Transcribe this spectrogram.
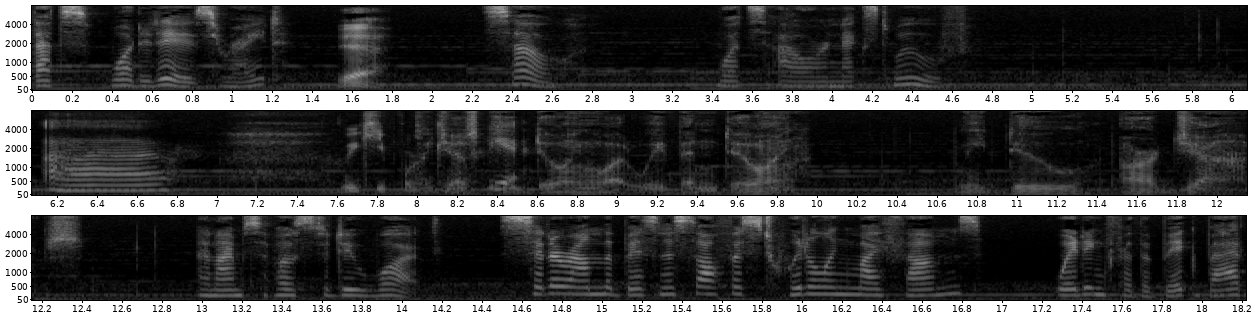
That's what it is, right? Yeah. So, what's our next move? Uh, We keep working. We working. just keep Yeah. doing what we've been doing. We do our jobs. And I'm supposed to do what? Sit around the business office twiddling my thumbs, waiting for the big bad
